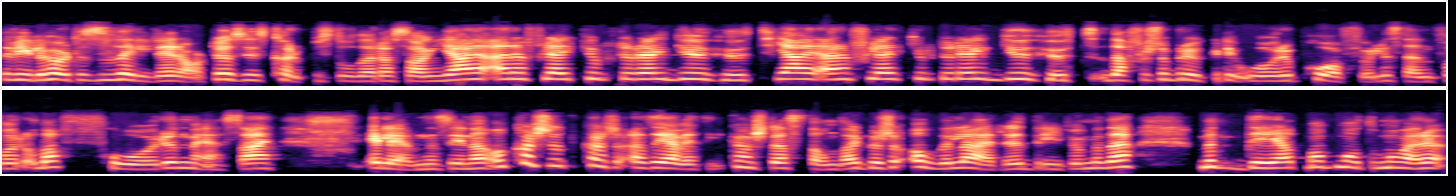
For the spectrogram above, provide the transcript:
det ville hørtes veldig rart ut hvis Karpe sto der og sang jeg er en flerkulturell guhut, jeg er en flerkulturell guhut. Derfor så bruker de ordet påfugl istedenfor. Og da får hun med seg elevene sine. Og kanskje, kanskje, altså jeg vet ikke, kanskje det er standard, kanskje alle lærere driver med det. Men det at man på en måte måte må være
